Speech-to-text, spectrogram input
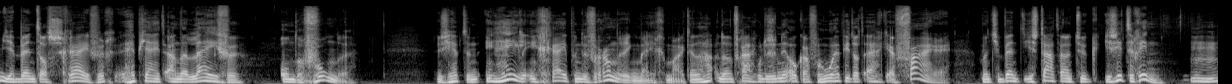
je bent als schrijver, heb jij het aan de lijve ondervonden. Dus je hebt een, een hele ingrijpende verandering meegemaakt. En dan, dan, vraag ik me dus ook af, van, hoe heb je dat eigenlijk ervaren? Want je, bent, je staat daar natuurlijk, je zit erin. Mm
